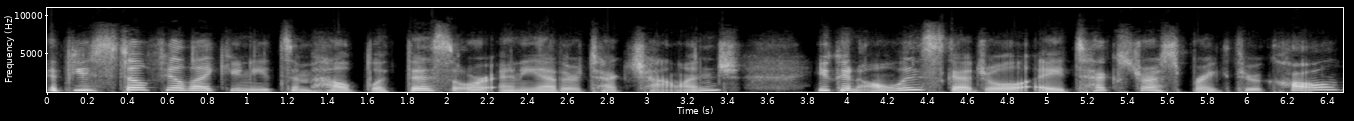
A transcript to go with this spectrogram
If you still feel like you need some help with this or any other tech challenge, you can always schedule a Tech Stress Breakthrough call.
